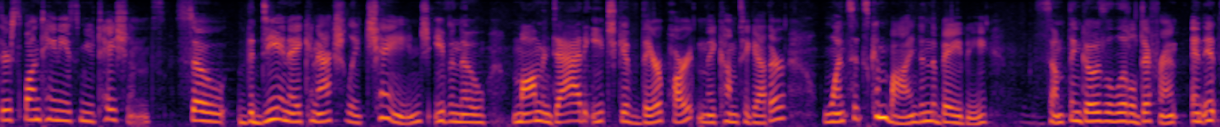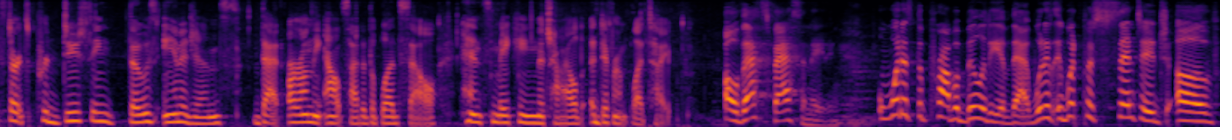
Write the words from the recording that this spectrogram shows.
there's spontaneous mutations. So the DNA can actually change even though mom and dad each give their part and they come together. Once it's combined in the baby, something goes a little different and it starts producing those antigens that are on the outside of the blood cell, hence making the child a different blood type. Oh, that's fascinating. What is the probability of that? What is what percentage of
